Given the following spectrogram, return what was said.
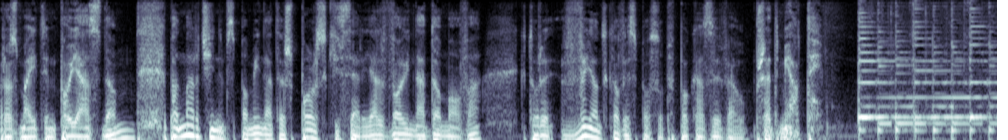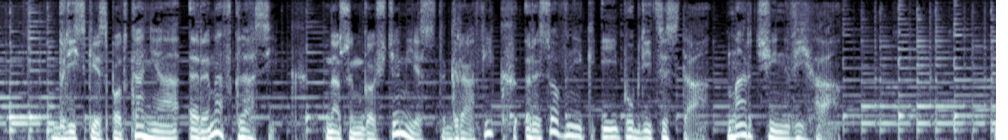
rozmaitym pojazdom. Pan Marcin wspomina też polski serial Wojna domowa, który w wyjątkowy sposób pokazywał przedmioty. Bliskie spotkania RMF Classic. Naszym gościem jest grafik, rysownik i publicysta Marcin Wicha.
